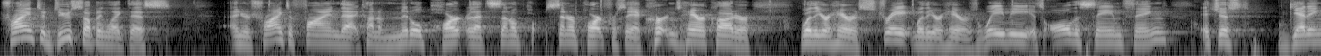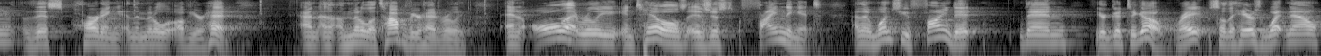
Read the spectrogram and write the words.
trying to do something like this and you're trying to find that kind of middle part or that center part for say a curtains haircut or whether your hair is straight, whether your hair is wavy, it's all the same thing. It's just getting this parting in the middle of your head and, and the middle of the top of your head, really. And all that really entails is just finding it. And then once you find it, then you're good to go, right? So the hair's wet now.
